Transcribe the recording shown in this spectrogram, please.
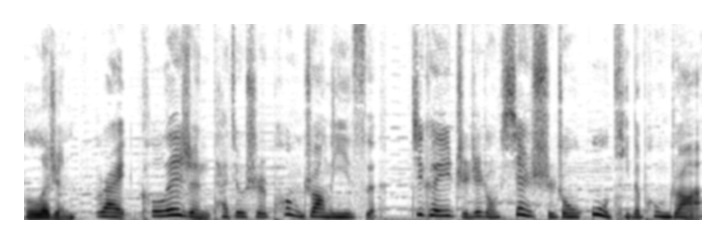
collision。 Right, collision 它就是碰撞的意思，既可以指这种现实中物体的碰撞啊，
